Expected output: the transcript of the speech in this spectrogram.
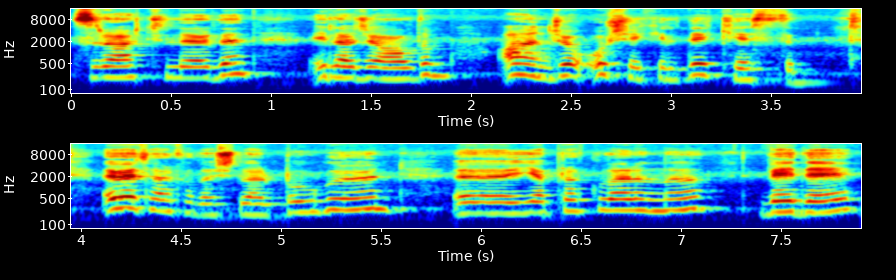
ziraatçilerden ilacı aldım. Anca o şekilde kestim. Evet arkadaşlar bugün e, yapraklarını ve de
